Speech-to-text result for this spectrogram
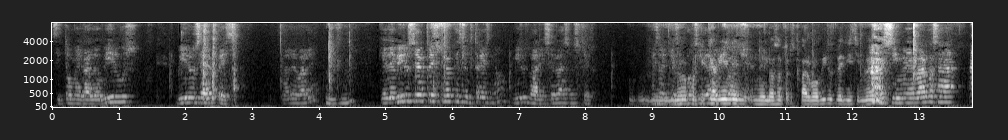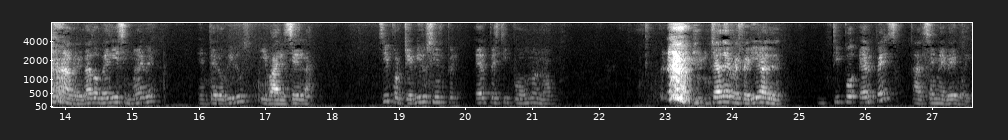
citomegalovirus, virus herpes. ¿Vale, vale? Que el de virus herpes creo que es el 3, ¿no? Virus varicela zoster no, porque acá vienen los otros parvovirus B19. Sin embargo, se ha agregado B19, enterovirus y varicela. Sí, porque virus herpes tipo 1 no. se ha de referir al tipo herpes al CMV, güey.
